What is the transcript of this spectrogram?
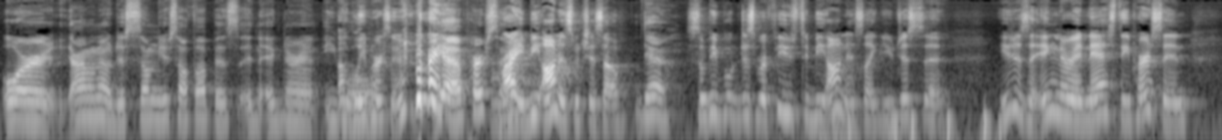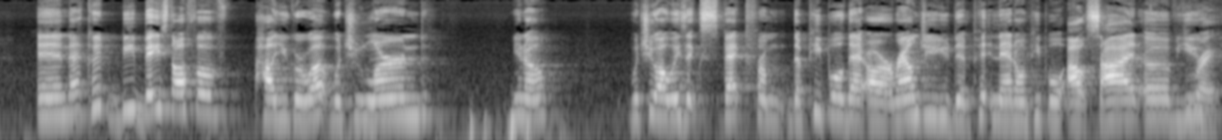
or I don't know, just sum yourself up as an ignorant, evil, Ugly person. right. Yeah, a person. Right. Be honest with yourself. Yeah, Some people just refuse to be honest. Like you just a you just an ignorant, nasty person. And that could be based off of how you grew up, what you learned, you know, what you always expect from the people that are around you. You didn't putting that on people outside of you Right.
